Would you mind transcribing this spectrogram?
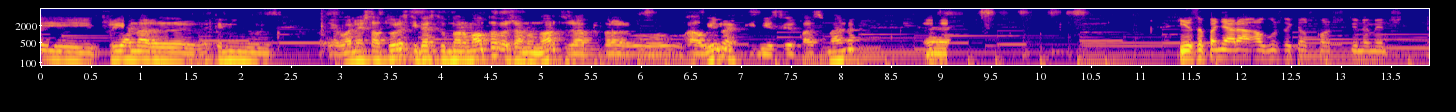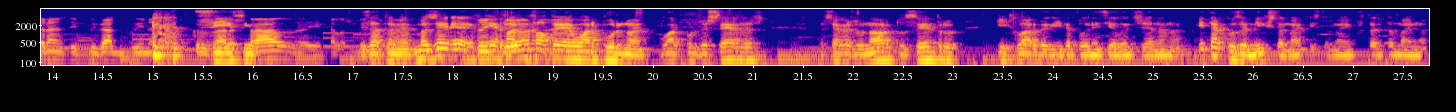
e preferia andar eh, a caminho agora, nesta altura, se tivesse tudo normal, estava já no norte, já a preparar o, o rally, não é? Que iria ser para a semana. Uh... Ias apanhar alguns daqueles congestionamentos de trânsito de gado para cruzar sim, a sim. estrada e aquelas coisas. Exatamente, mas é, é, é interior, falta é? é o ar puro, não é? O ar puro das serras, das serras do norte, do centro e, claro, da, e da planície alentejana, não é? E estar com os amigos também, que isso também é importante também, não é?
